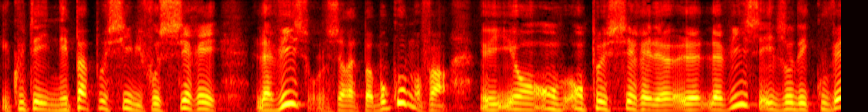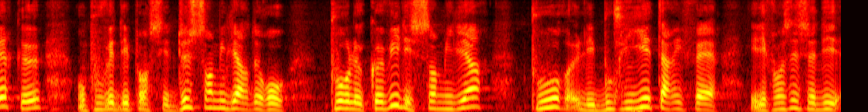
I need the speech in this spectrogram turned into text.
écoutez, il n'est pas possible, il faut serrer la vis. On ne le serrait pas beaucoup, mais enfin, on peut serrer la, la vis. Et ils ont découvert qu'on pouvait dépenser 200 milliards d'euros pour le Covid et 100 milliards pour les boucliers tarifaires. Et les Français se disent,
